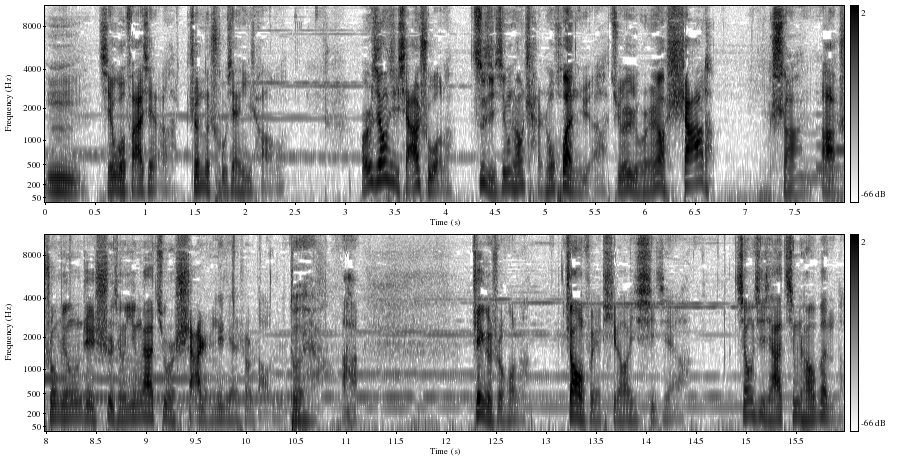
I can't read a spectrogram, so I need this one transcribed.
嗯结果发现啊，真的出现异常了。而江西霞说了，自己经常产生幻觉啊，觉得有人要杀她杀，啊，说明这事情应该就是杀人这件事儿导致对啊啊，这个时候呢，丈夫也提到一细节啊，江西霞经常问他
